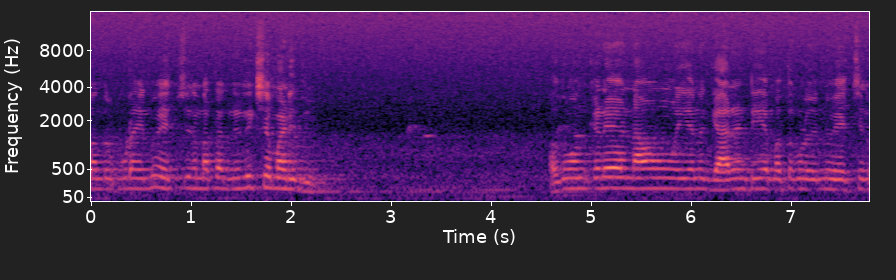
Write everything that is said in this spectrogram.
ಬಂದರೂ ಕೂಡ ಇನ್ನೂ ಹೆಚ್ಚಿನ ಮತ ನಿರೀಕ್ಷೆ ಮಾಡಿದ್ವಿ ಅದು ಒಂದು ಕಡೆ ನಾವು ಏನು ಗ್ಯಾರಂಟಿಯ ಮತಗಳು ಇನ್ನೂ ಹೆಚ್ಚಿನ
